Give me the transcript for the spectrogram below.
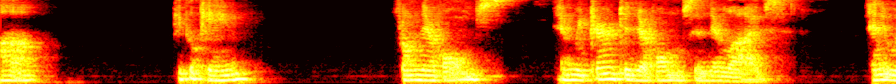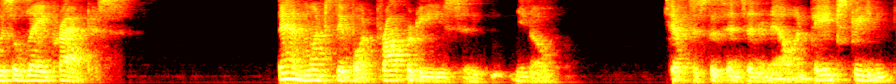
uh, people came from their homes and returned to their homes and their lives, and it was a lay practice. Then, once they bought properties and, you know, San Francisco Zen Center now on Page Street and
